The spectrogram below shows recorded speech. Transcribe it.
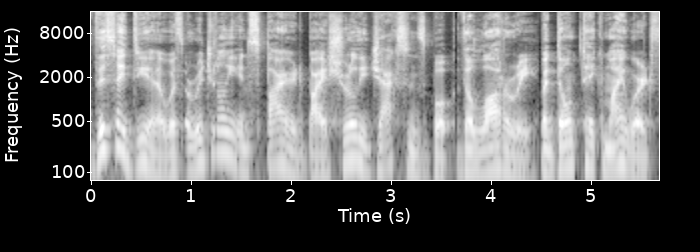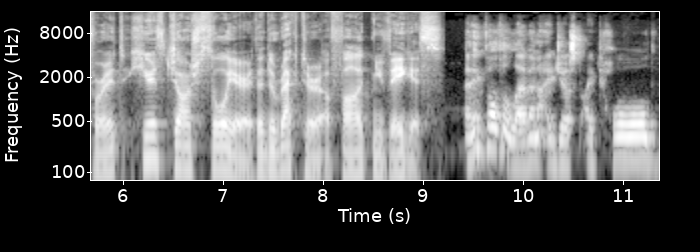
This idea was originally inspired by Shirley Jackson's book, The Lottery, but don't take my word for it, here's Josh Sawyer, the director of Fallout New Vegas. I think Vault 11, I just, I told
